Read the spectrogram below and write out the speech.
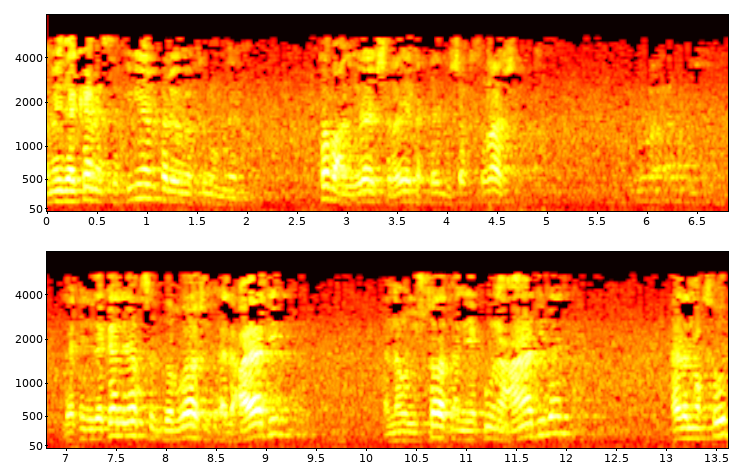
أما إذا كان سفيا فلا يمكنه من المال. طبعا الولاية الشرعية تحتاج لشخص راشد. لكن إذا كان يقصد بالراشد العادل أنه يشترط أن يكون عادلا هذا المقصود؟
